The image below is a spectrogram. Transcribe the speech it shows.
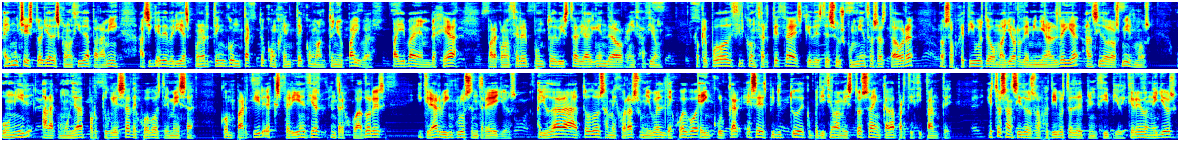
Hay mucha historia desconocida para mí, así que deberías ponerte en contacto con gente como Antonio Paiva, Paiva en BGA, para conocer el punto de vista de alguien de la organización. Lo que puedo decir con certeza es que desde sus comienzos hasta ahora, los objetivos de O Mayor de Miña Aldea han sido los mismos, unir a la comunidad portuguesa de juegos de mesa, compartir experiencias entre jugadores y crear vínculos entre ellos, ayudar a todos a mejorar su nivel de juego e inculcar ese espíritu de competición amistosa en cada participante. Estos han sido los objetivos desde el principio y creo en ellos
